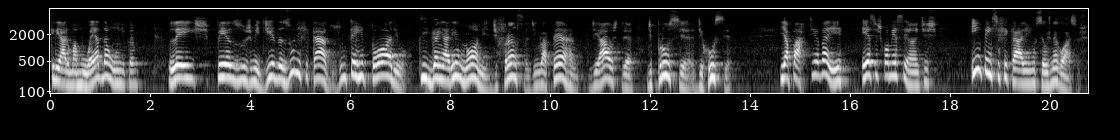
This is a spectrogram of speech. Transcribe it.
criar uma moeda única, leis, pesos, medidas unificados, um território que ganharia um nome de França, de Inglaterra, de Áustria, de Prússia, de Rússia. E a partir daí, esses comerciantes intensificarem os seus negócios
